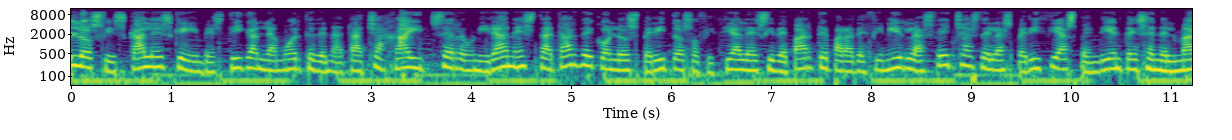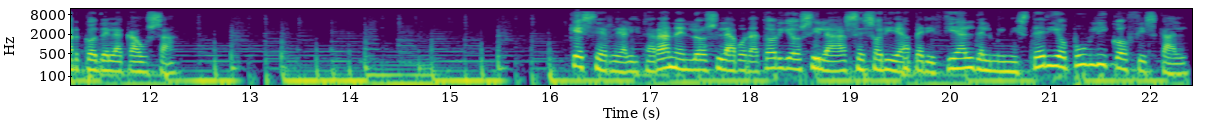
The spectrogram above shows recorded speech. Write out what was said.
Los fiscales que investigan la muerte de Natasha Haidt se reunirán esta tarde con los peritos oficiales y de parte para definir las fechas de las pericias pendientes en el marco de la causa. que se realizarán en los laboratorios y la asesoría pericial del Ministerio Público Fiscal.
